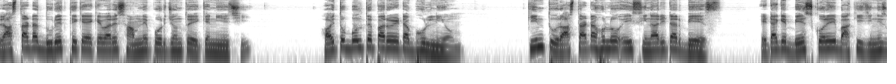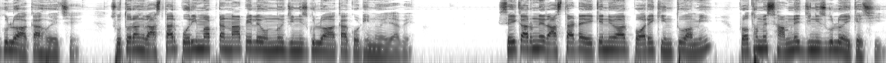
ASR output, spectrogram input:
রাস্তাটা দূরের থেকে একেবারে সামনে পর্যন্ত এঁকে নিয়েছি। হয়তো বলতে পারো এটা ভুল নিয়ম। কিন্তু রাস্তাটা হলো এই সিনারিটার বেস। এটাকে বেস করেই বাকি জিনিসগুলো আঁকা হয়েছে। সুতরাং রাস্তার পরিমাপটা না পেলে অন্য জিনিসগুলো আঁকা কঠিন হয়ে যাবে। সেই কারণে রাস্তাটা এঁকে নেওয়ার পরে কিন্তু আমি প্রথমে সামনের জিনিসগুলো এঁকেছি।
